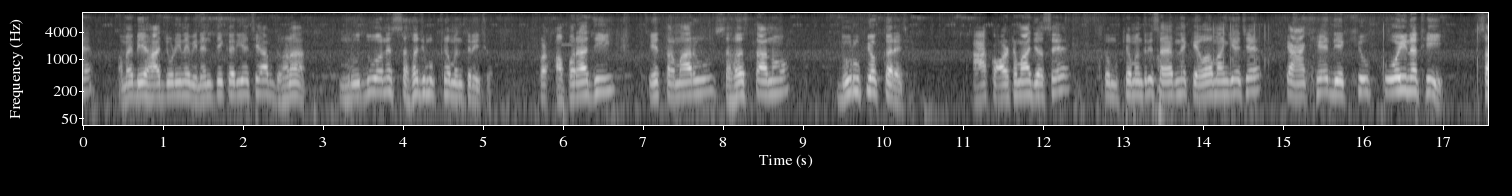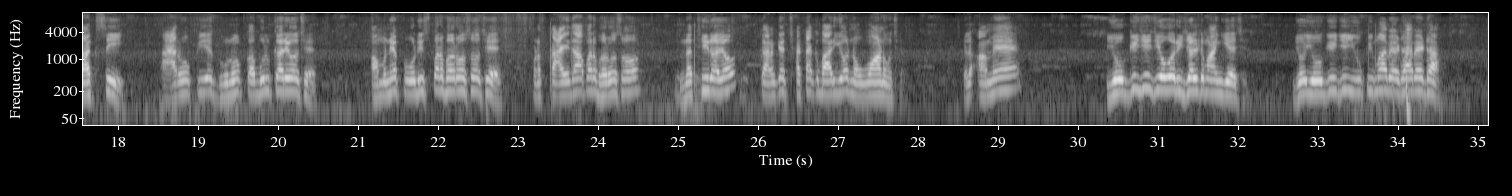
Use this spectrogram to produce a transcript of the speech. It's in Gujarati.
અમે બે હાથ જોડીને વિનંતી કરીએ છીએ, આપ ઘણા મૃદુ અને સહજ મુખ્યમંત્રી છો, પણ અપરાધી એ તમારું સહજતાનો દુરુપયોગ કરે છે. આ કોર્ટમાં જશે તો મુખ્યમંત્રી સાહેબને કહેવા માંગીએ છીએ કે આંખે દેખ્યું કોઈ નથી. સાક્ષી, આરોપીએ ગુનો કબૂલ કર્યો છે. અમને પોલીસ પર ભરોસો છે, પણ કાયદા પર ભરોસો નથી રહ્યો, કારણ કે છટકબારીઓ નવ્વાણું છે. એટલે અમે યોગીજી જેવો રિઝલ્ટ માંગીએ છીએ. જો યોગીજી યુપીમાં બેઠા બેઠા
